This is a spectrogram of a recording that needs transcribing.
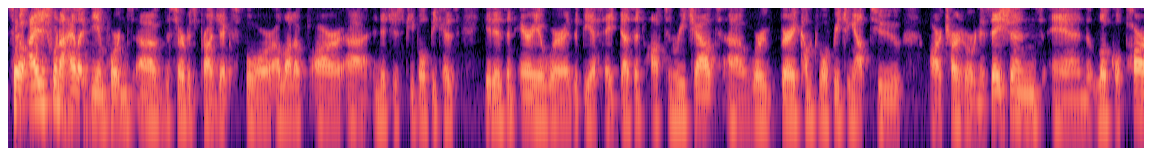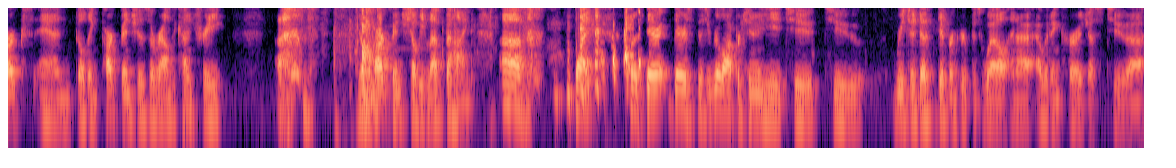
So I just want to highlight the importance of the service projects for a lot of our uh, Indigenous people because it is an area where the BSA doesn't often reach out. Uh, we're very comfortable reaching out to our chartered organizations and local parks and building park benches around the country. no park bench shall be left behind. Um, but but there there's this real opportunity to to reach a different group as well, and I, I would encourage us to. Uh,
